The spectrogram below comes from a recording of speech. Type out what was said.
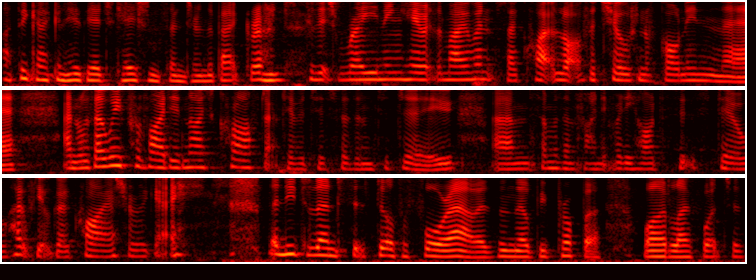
I think I can hear the education centre in the background. Because it's raining here at the moment, so quite a lot of the children have gone in there. And although we provided nice craft activities for them to do, um, some of them find it really hard to sit still. Hopefully, it'll go quieter again. they need to learn to sit still for four hours, then they'll be proper wildlife watchers.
